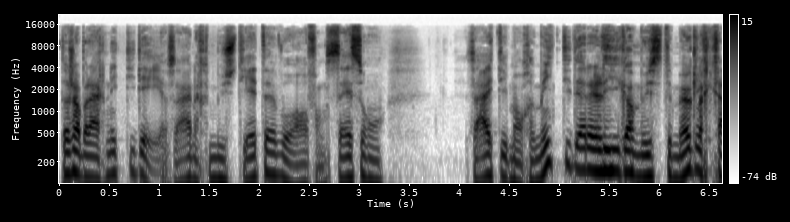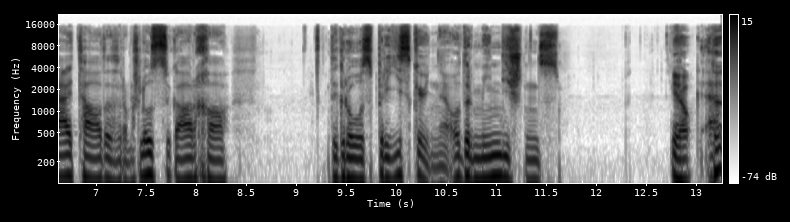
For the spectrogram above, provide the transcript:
Das ist aber eigentlich nicht die Idee. Also eigentlich müsste jeder, der Anfang der Saison sagt, ich mache mit in dieser Liga, müsste die Möglichkeit haben, dass er am Schluss sogar kann den grossen Preis gewinnen kann. Oder mindestens Ja, äh,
